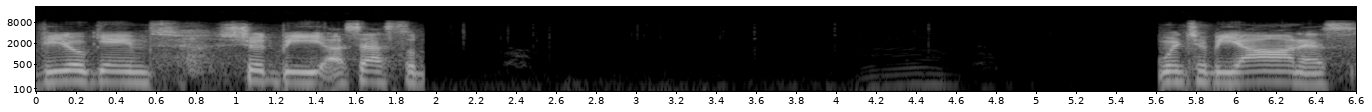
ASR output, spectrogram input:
video games should be accessible When to be honest,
